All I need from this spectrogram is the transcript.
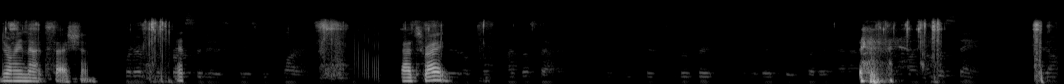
during that session. Whatever the person is, is required. That's right. Beautiful. I love that. We're very, we're very, we relate to each other in. I'm like, I'm the same. You know,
